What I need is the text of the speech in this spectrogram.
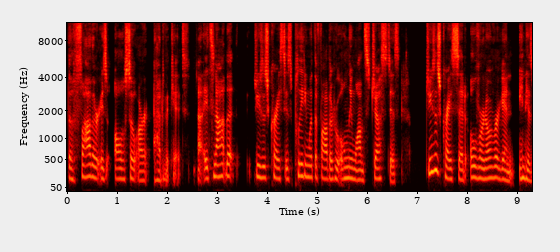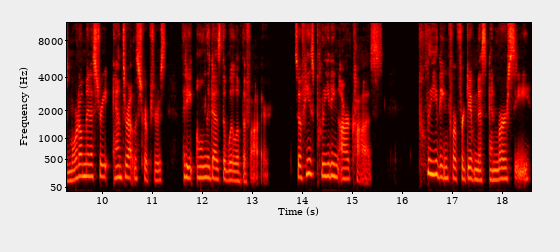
the Father is also our advocate. Uh, it's not that Jesus Christ is pleading with the Father who only wants justice. Jesus Christ said over and over again in his mortal ministry and throughout the scriptures that he only does the will of the Father. So if he's pleading our cause, pleading for forgiveness and mercy,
